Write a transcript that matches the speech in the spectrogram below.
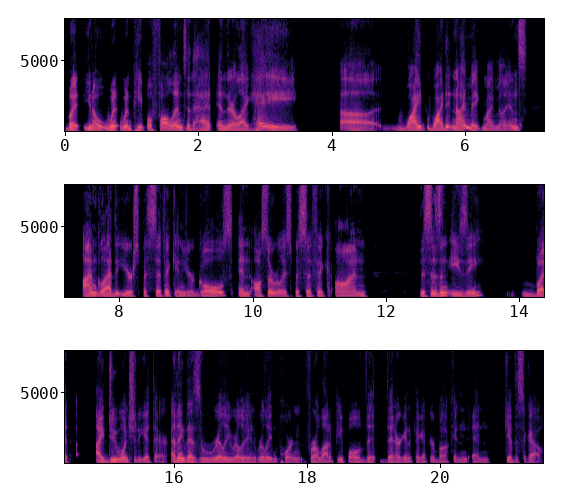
But you know, when when people fall into that and they're like, "Hey, uh, why why didn't I make my millions? I'm glad that you're specific in your goals and also really specific on this isn't easy, but I do want you to get there. I think that's really, really, really important for a lot of people that that are going to pick up your book and and give this a go.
